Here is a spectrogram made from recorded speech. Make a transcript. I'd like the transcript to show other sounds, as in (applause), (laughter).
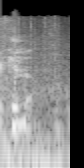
dog. (laughs)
